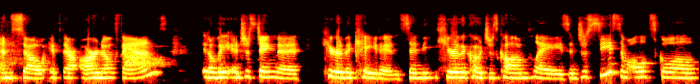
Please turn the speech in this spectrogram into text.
And so if there are no fans, it'll be interesting to hear the cadence and hear the coaches call calling plays and just see some old school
